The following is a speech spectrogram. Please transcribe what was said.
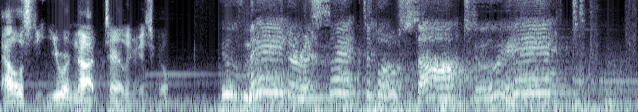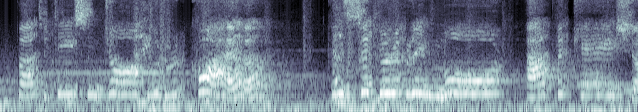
Alice, you are not terribly musical. You've made a respectable start to it, but a decent job would require considerably more application.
